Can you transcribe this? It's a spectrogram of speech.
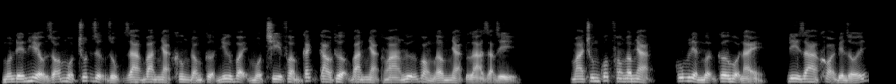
muốn đến hiểu rõ một chút dựng dục ra ban nhạc không đóng cửa như vậy một chi phẩm cách cao thượng ban nhạc hoa ngữ vòng âm nhạc là dạng gì. Mà trung quốc phong âm nhạc cũng liền mượn cơ hội này đi ra khỏi biên giới.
